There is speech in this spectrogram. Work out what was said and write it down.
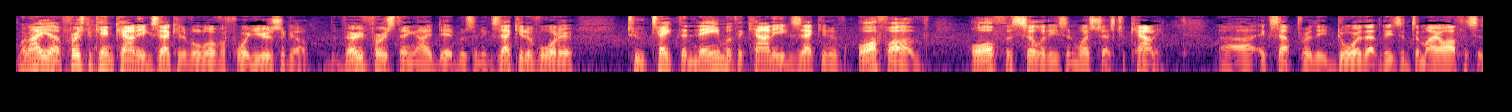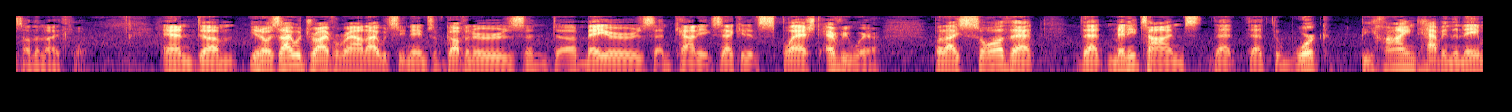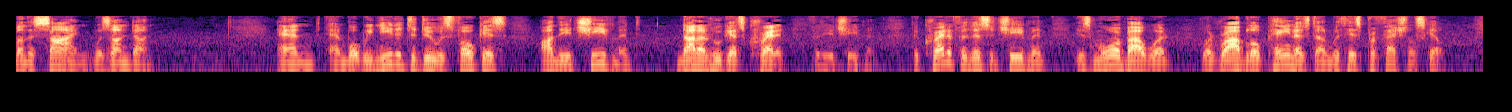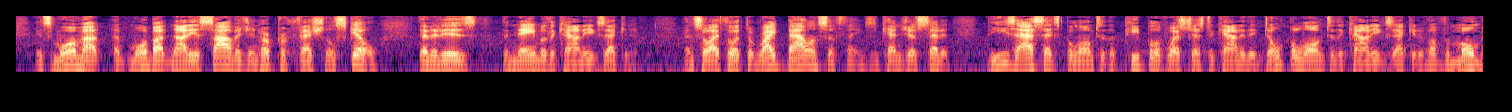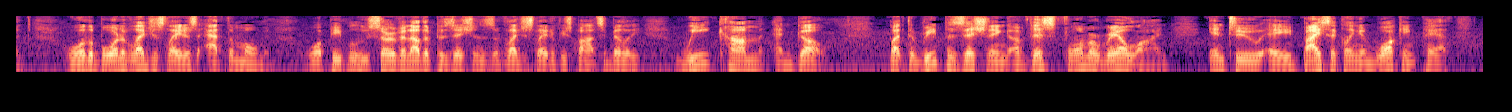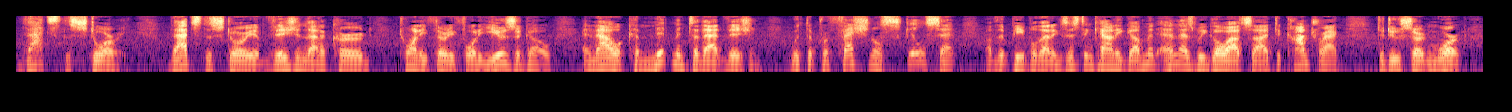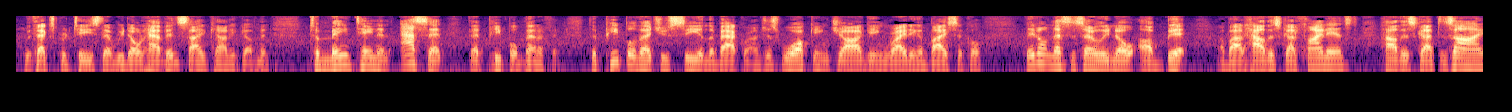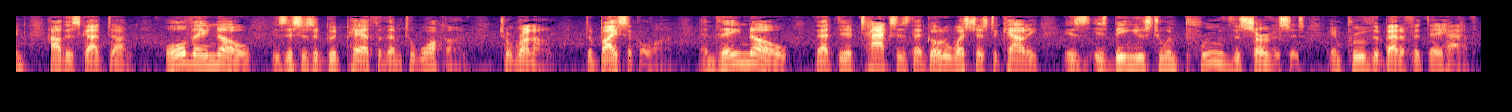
When I uh, first became county executive a little over four years ago, the very first thing I did was an executive order to take the name of the county executive off of all facilities in Westchester County, uh, except for the door that leads into my offices on the ninth floor. And, um, you know, as I would drive around, I would see names of governors and uh, mayors and county executives splashed everywhere. But I saw that, that many times that, that the work behind having the name on the sign was undone. And, and what we needed to do was focus on the achievement, not on who gets credit for the achievement. The credit for this achievement is more about what, what Rob Lopane has done with his professional skill. It's more about, uh, more about Nadia Savage and her professional skill than it is the name of the county executive. And so I thought the right balance of things, and Ken just said it, these assets belong to the people of Westchester County. They don't belong to the county executive of the moment or the board of legislators at the moment or people who serve in other positions of legislative responsibility. We come and go. But the repositioning of this former rail line into a bicycling and walking path, that's the story. That's the story of vision that occurred 20, 30, 40 years ago, and now a commitment to that vision with the professional skill set of the people that exist in county government and as we go outside to contract to do certain work with expertise that we don't have inside county government to maintain an asset that people benefit. The people that you see in the background, just walking, jogging, riding a bicycle, they don't necessarily know a bit about how this got financed, how this got designed, how this got done. All they know is this is a good path for them to walk on, to run on, to bicycle on. And they know that their taxes that go to Westchester County is, is being used to improve the services, improve the benefit they have.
